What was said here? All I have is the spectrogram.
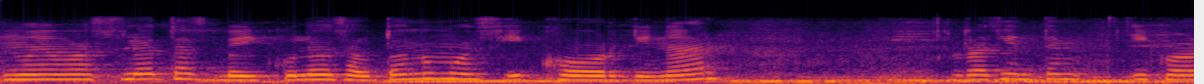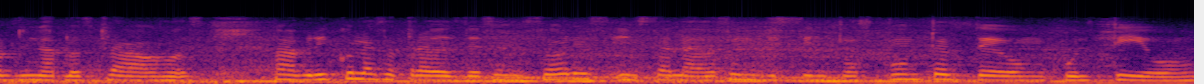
nuevas flotas, vehículos autónomos y coordinar reciente y coordinar los trabajos agrícolas a través de sensores instalados en distintos puntos de un cultivo.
